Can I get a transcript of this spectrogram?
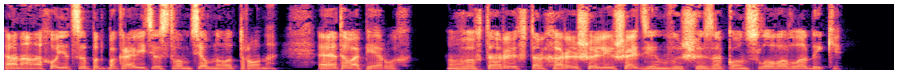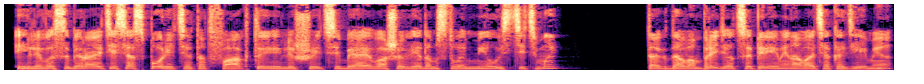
Она находится под покровительством Темного Трона. Это во-первых. Во-вторых, в Тархарыше лишь один высший закон слова владыки. Или вы собираетесь оспорить этот факт и лишить себя и ваше ведомство милости тьмы? Тогда вам придется переименовать Академию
